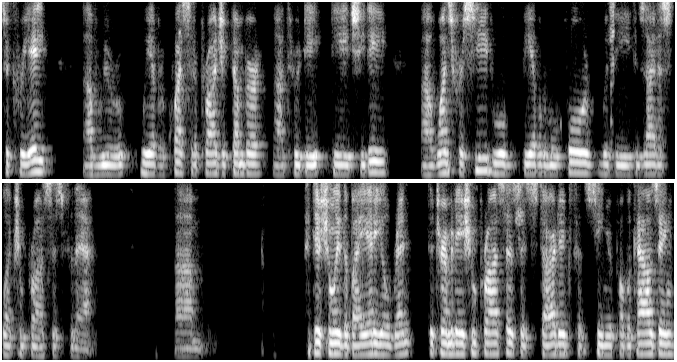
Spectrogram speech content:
to create, uh, we, we have requested a project number uh, through D- DHCD. Uh, once received, we'll be able to move forward with the designer selection process for that. Um, Additionally, the biennial rent determination process has started for senior public housing.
